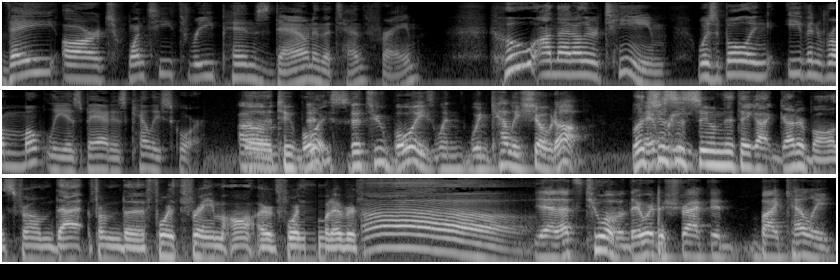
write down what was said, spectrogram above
they are 23 pins down in the 10th frame. Who on that other team was bowling even remotely as bad as Kelly's score? The two boys. Um, The, two boys when when Kelly showed up. Let's just assume that they got gutter balls from that from the fourth frame on, or fourth whatever. Oh. Yeah, that's two of them. They were distracted by Kelly.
